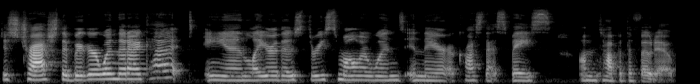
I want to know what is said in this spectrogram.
just trash the bigger one that I cut and layer those three smaller ones in there across that space on the top of the photo.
